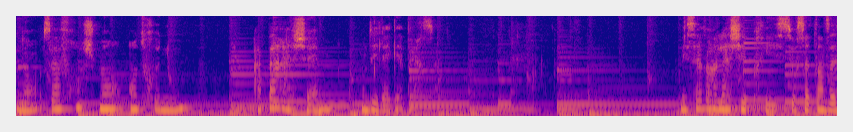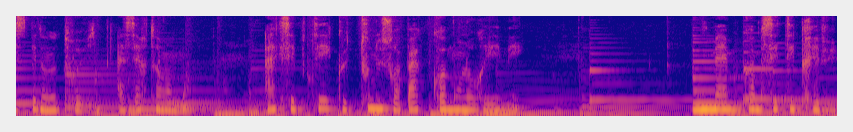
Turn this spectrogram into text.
Non, ça franchement, entre nous, à part Hachem, on délègue à personne. Mais savoir lâcher prise sur certains aspects de notre vie, à certains moments, accepter que tout ne soit pas comme on l'aurait aimé, ni même comme c'était prévu,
